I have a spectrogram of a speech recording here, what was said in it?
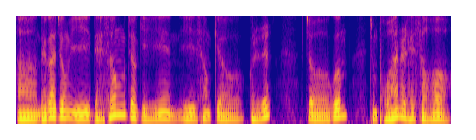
어, 내가 좀 이 내성적인 이 성격을 조금 좀 보완을 해서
